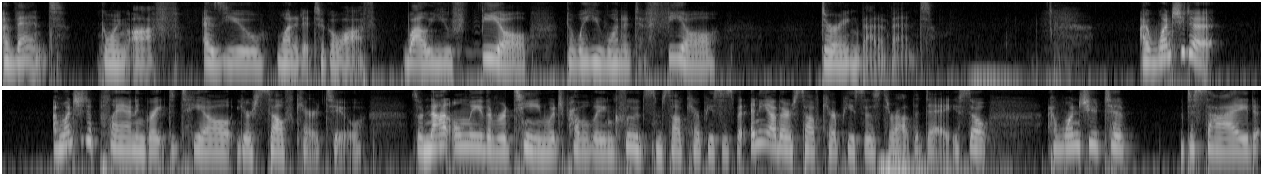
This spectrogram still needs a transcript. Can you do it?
event going off as you wanted it to go off while you feel the way you wanted to feel during that event. I want you to I want you to plan in great detail your self care too. So, not only the routine, which probably includes some self care pieces, but any other self care pieces throughout the day. So, I want you to decide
